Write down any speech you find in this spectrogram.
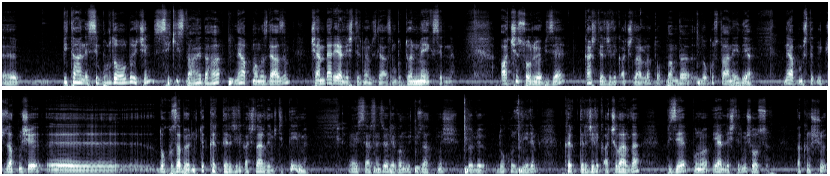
E, bir tanesi burada olduğu için 8 tane daha ne yapmamız lazım? Çember yerleştirmemiz lazım bu dönme eksenine. Açı soruyor bize. Kaç derecelik açılarla? Toplamda 9 taneydi ya. Ne yapmıştık? 360'ı e, 9'a bölmüştük. 40 derecelik açılar demiştik değil mi? E, isterseniz öyle yapalım. 360 bölü 9 diyelim. 40 derecelik açılarla bize bunu yerleştirmiş olsun. Bakın şu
